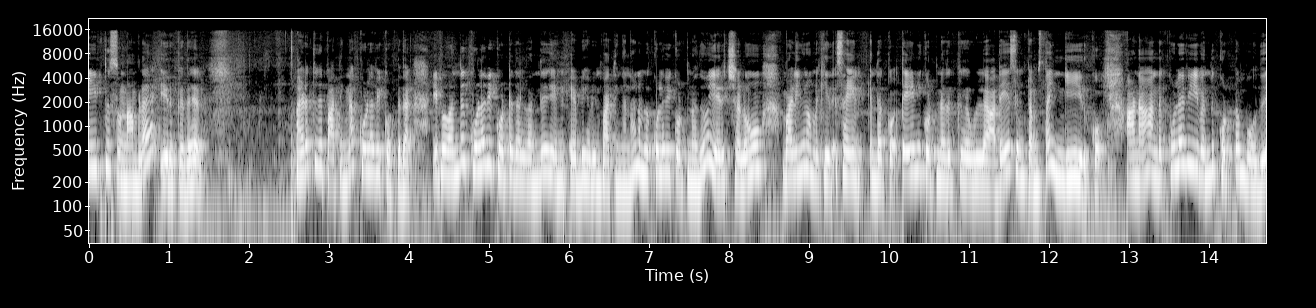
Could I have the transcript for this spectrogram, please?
நீற்று சுண்ணாம்பில் இருக்குது. அடுத்தது பார்த்திங்கன்னா குளவி கொட்டுதல். இப்போ வந்து குளவி கொட்டுதல் வந்து என்- எப்படி அப்படின்னு பார்த்திங்கன்னா நம்மளுக்கு குளவி கொட்டினதும் எரிச்சலும் வலியும் நம்மளுக்கு இது சேம் இந்த கொ- தேனி கொட்டினதுக்கு உள்ள அதே சிம்டம்ஸ் தான் இங்கேயும் இருக்கும். ஆனால் அந்த குளவி வந்து கொட்டும்போது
